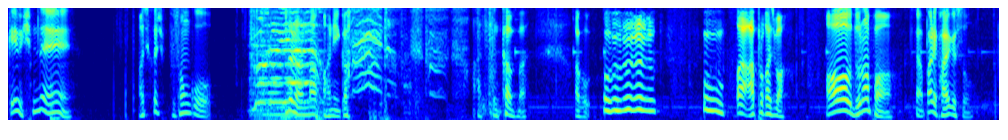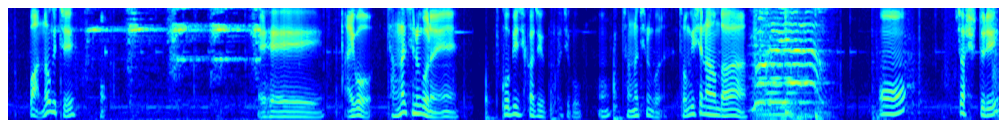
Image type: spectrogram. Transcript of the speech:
게임 쉽네. 아직까지 무서운 거는 안 나. 아니가. 아 잠깐만. 아고. 어, 아 앞으로 가지 마. 아눈 아파. 그냥 빨리 가야겠어. 뭐 안 나오겠지. 어. 에헤이. 아 이거 장난치는 거네. 두꺼비씨까지 가지고 어 장난치는 거네. 전기씨 나온다. 어? 이 자식들이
